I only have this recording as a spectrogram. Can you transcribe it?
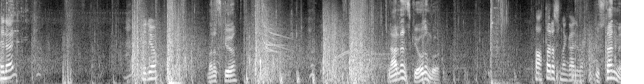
Helal. Geliyorum. Bana sıkıyor. Nereden sıkıyor oğlum bu? Tahta arasından galiba. Üstten mi?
